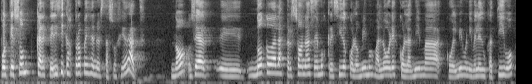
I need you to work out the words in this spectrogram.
porque son características propias de nuestra sociedad, ¿no? O sea, eh, no todas las personas hemos crecido con los mismos valores, con, la misma, con el mismo nivel educativo,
